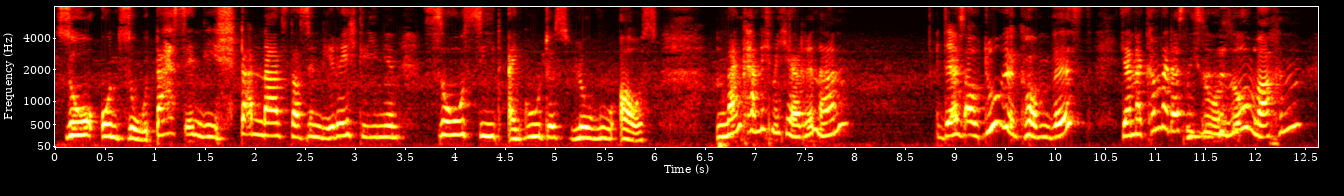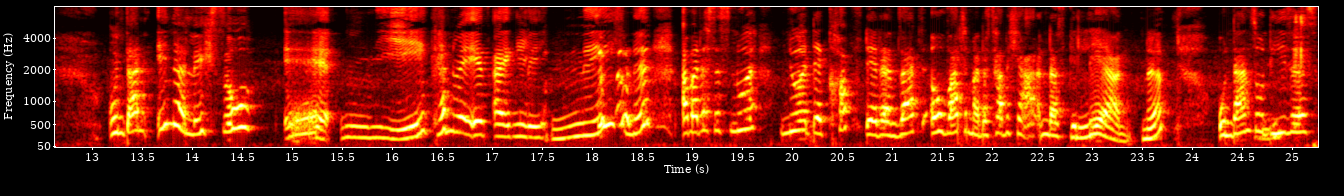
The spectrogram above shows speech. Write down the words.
so und so. Das sind die Standards, das sind die Richtlinien. So sieht ein gutes Logo aus. Und dann kann ich mich erinnern, dass auch du gekommen bist. Ja, dann können wir das nicht so und so machen und dann innerlich so, äh, nee, können wir jetzt eigentlich nicht, ne? Aber das ist nur, nur der Kopf, der dann sagt, oh, warte mal, das habe ich ja anders gelernt, ne? Und dann so mhm. dieses,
